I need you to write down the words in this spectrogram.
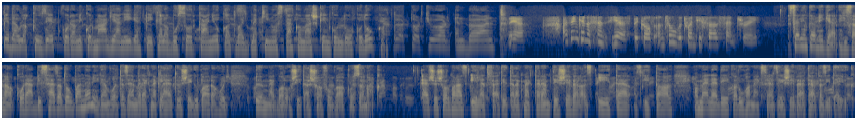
Például a középkor, amikor mágián égették el a boszorkányokat, vagy megkínozták a másként gondolkodókat? Yeah. I think in a sense yes, because until the 21st century, Szerintem igen, hiszen a korábbi századokban nem igen volt az embereknek lehetőségük arra, hogy önmegvalósítással foglalkozzanak. Elsősorban az életfeltételek megteremtésével, az étel, az ital, a menedék, a ruha megszerzésével telt az idejük.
